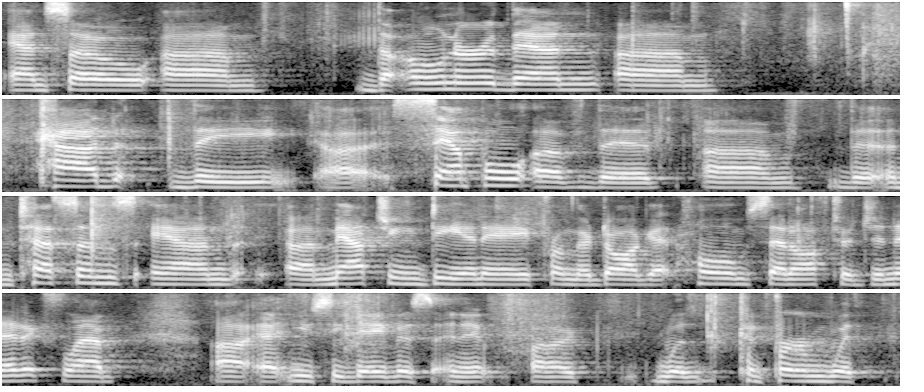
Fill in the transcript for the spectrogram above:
And so um, the owner then um, had the uh, sample of the, um, the intestines and uh, matching DNA from their dog at home sent off to a genetics lab uh, at UC Davis and it uh, was confirmed with,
